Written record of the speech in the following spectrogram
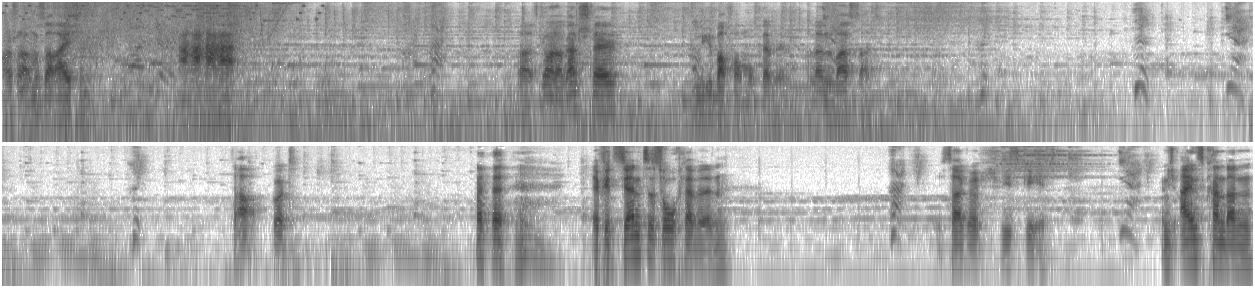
Also, muss erreichen. So, jetzt gehen wir noch ganz schnell in die Überform hochleveln und dann war es das. Gut. Effizientes Hochleveln. Ich sage euch, wie es geht. Wenn ich eins kann, dann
